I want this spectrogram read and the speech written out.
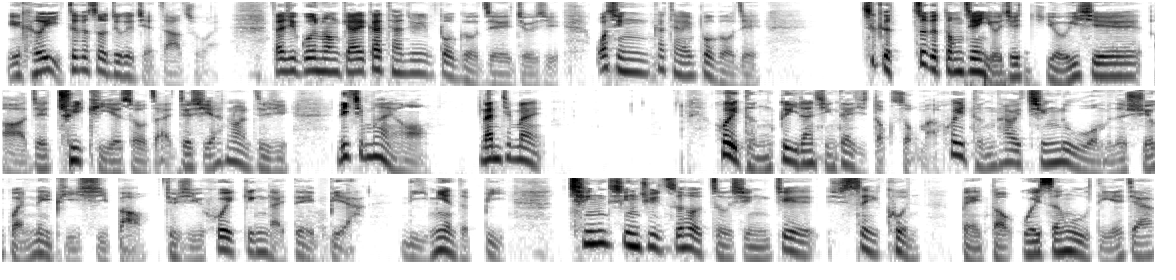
也可以，这个时候就可以检查出来。但是官方该该听就报告这，就是我先该听报告这，这个这个中间有些有一些啊，这 tricky 的所在，就是很就是你这卖哦，咱这卖血糖对咱形态是毒素嘛，会疼它会侵入我们的血管内皮细胞，就是会经来对壁里面的壁侵进去之后，造成这细菌。病毒微生物叠加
